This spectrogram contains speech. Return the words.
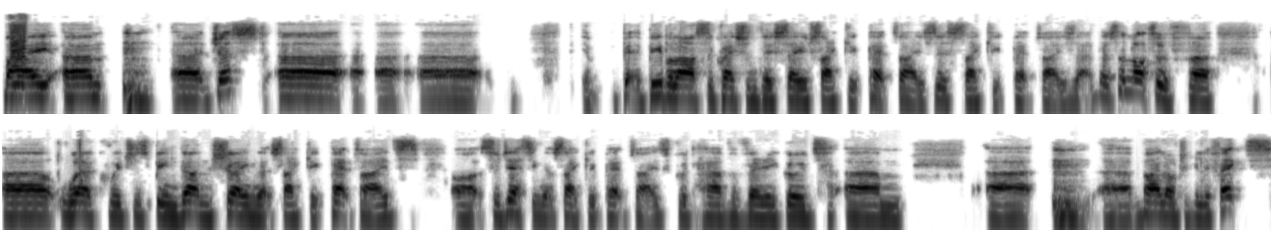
by Um, uh, just uh, uh, uh people ask the question, they say cyclic peptides, this cyclic peptides that. There's a lot of uh, uh, work which has been done showing that cyclic peptides, uh, suggesting that cyclic peptides could have a very good um, uh, uh, biological effects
